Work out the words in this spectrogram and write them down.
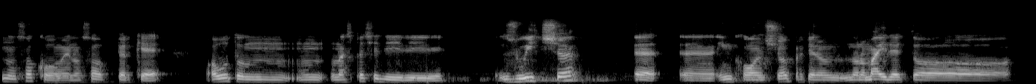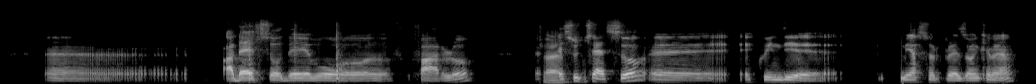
non, so come, non so perché, ho avuto un, un, una specie di, di switch eh, eh, inconscio, perché non, non, ho mai detto eh, adesso devo farlo. Certo. È successo eh, e quindi eh, mi ha sorpreso anche me.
